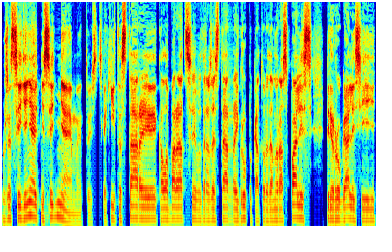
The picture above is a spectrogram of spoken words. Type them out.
уже соединяют несоединяемые, то есть какие-то старые коллаборации, возрождать старые группы, которые давно распались, переругались и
